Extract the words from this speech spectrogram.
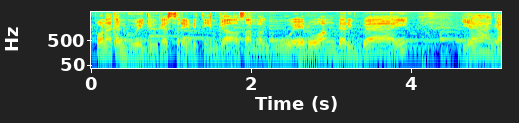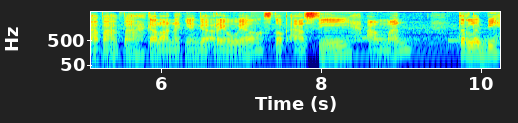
Ponakan gue juga sering ditinggal sama gue doang dari bayi. Ya nggak apa-apa. Kalau anaknya nggak rewel, stok ASI, aman. Terlebih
